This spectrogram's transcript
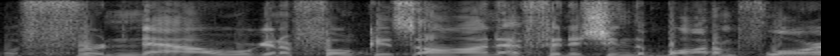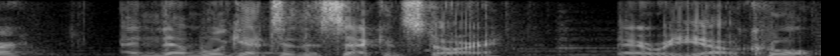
But for now, we're going to focus on uh, finishing the bottom floor and then we'll get to the second story. There we go. Cool.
